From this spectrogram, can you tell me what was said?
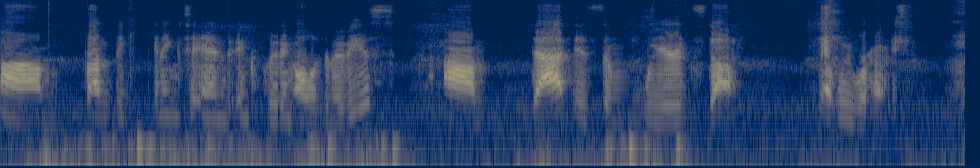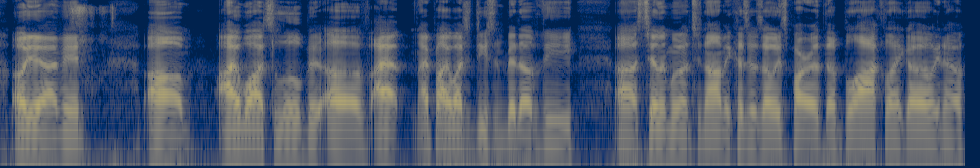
um, from beginning to end, including all of the movies. Um, that is some weird stuff, but we were hooked. Oh yeah, I mean, um, I watched a little bit of I I probably watched a decent bit of the uh, Sailor Moon on Toonami because it was always part of the block. Like, oh, you know,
